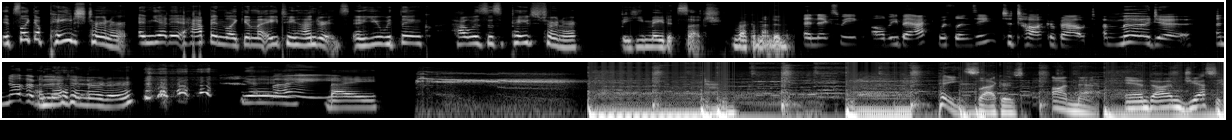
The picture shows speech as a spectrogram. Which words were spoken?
it's like a page turner, and yet it happened like in the 1800s, and you would think, how is this a page turner? But he made it such. Recommended. And next week I'll be back with Linzi to talk about a murder, another murder. Another murder. Yay. Bye. Bye. Hey, Slackers, I'm Matt. And I'm Jesse.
